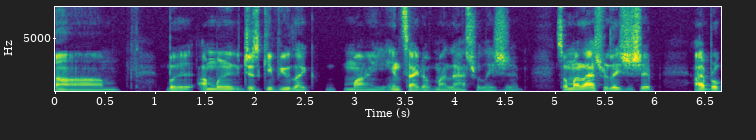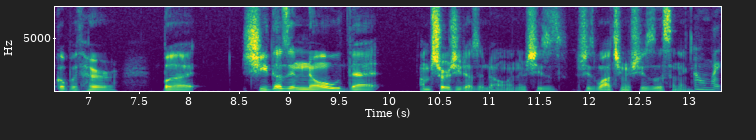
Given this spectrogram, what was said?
Um, but I'm gonna just give you like my insight of my last relationship. So my last relationship, I broke up with her, but she doesn't know that. I'm sure she doesn't know, and if she's if she's watching or she's listening, Oh my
